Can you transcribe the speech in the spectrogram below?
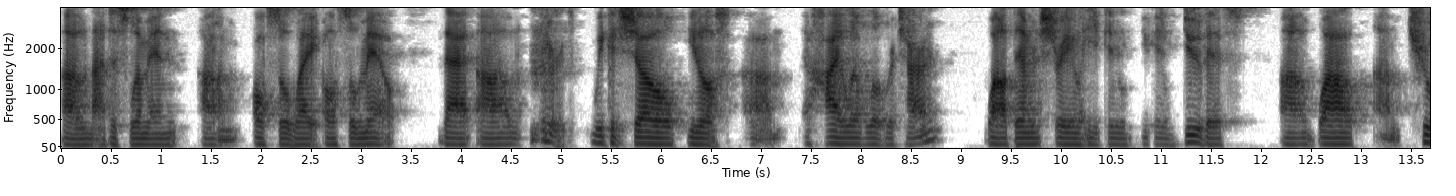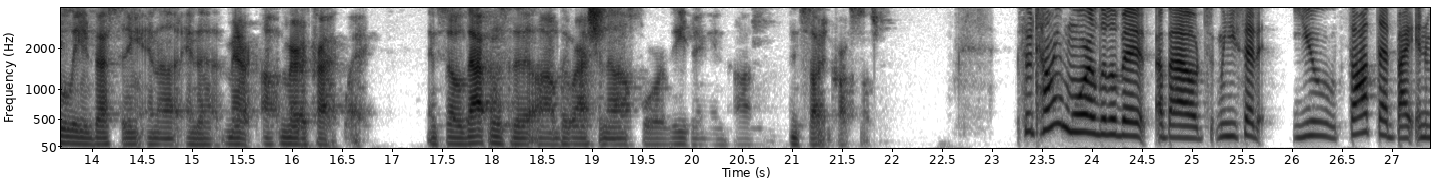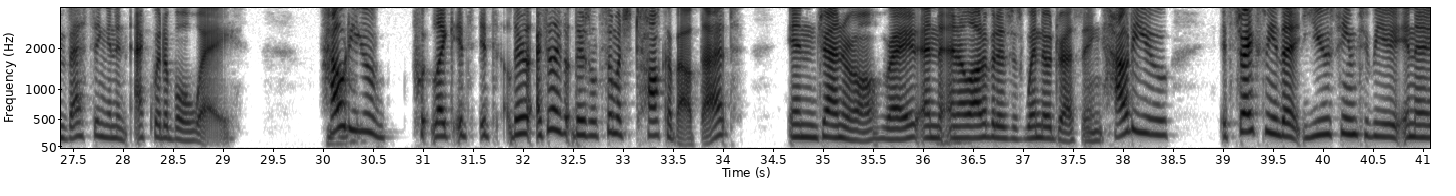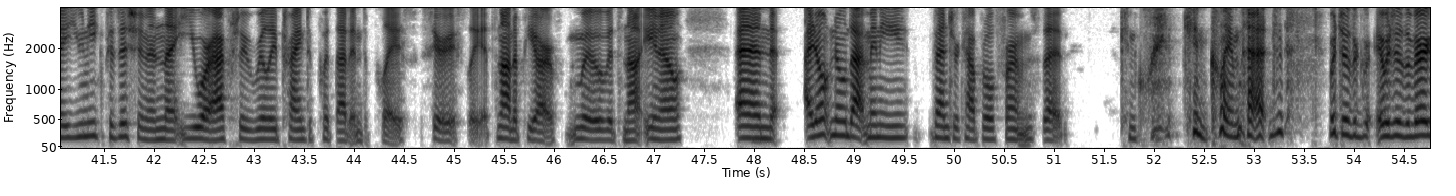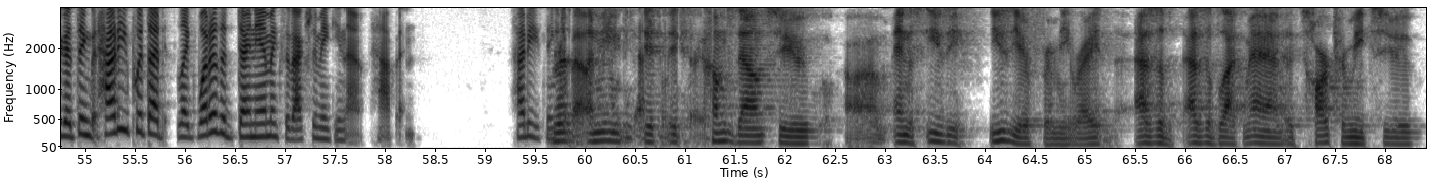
um, not just women, um, also white, also male, that um, we could show, you know, um, a high level of return while demonstrating that you can you can do this uh, while um, truly investing in a in a merit, uh, meritocratic way. And so that was the um, the rationale for leaving and um, inside cross culture. So tell me more a little bit about when you said you thought that by investing in an equitable way. How do mm-hmm. you put like it's it's there I feel like there's so much talk about that in general, right? And and a lot of it is just window dressing. How do you it strikes me that you seem to be in a unique position and that you are actually really trying to put that into place seriously. It's not a PR move. It's not, you know, and I don't know that many venture capital firms that can claim can claim that, which is a, which is a very good thing. But how do you put that? Like, what are the dynamics of actually making that happen? How do you think about? I mean, it, it comes down to, um, and it's easy easier for me, right? As a as a black man, it's hard for me to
